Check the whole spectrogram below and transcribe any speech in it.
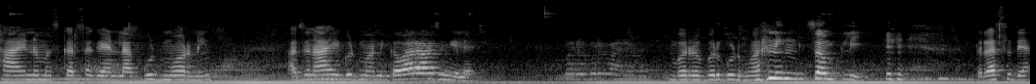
हाय नमस्कार सगळ्यांना. गुड मॉर्निंग अजून आहे गुड मॉर्निंग का बारा वाजून गेले बरोबर बरोबर गुड मॉर्निंग संपली. तर असू द्या.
